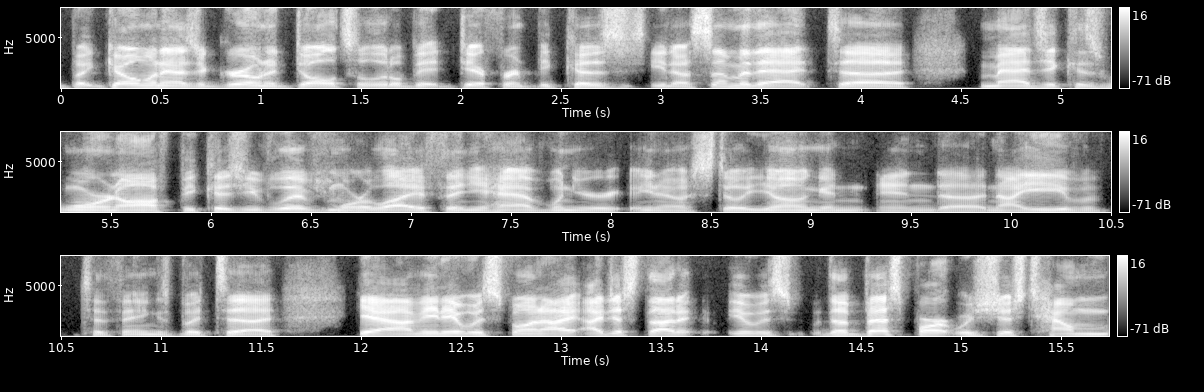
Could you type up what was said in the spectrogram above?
but going as a grown adult's a little bit different because you know some of that uh, magic has worn off because you've lived more life than you have when you're you know still young and and uh, naive to things. But uh, yeah, I mean, it was fun. I I just thought it, it was the best part was just how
